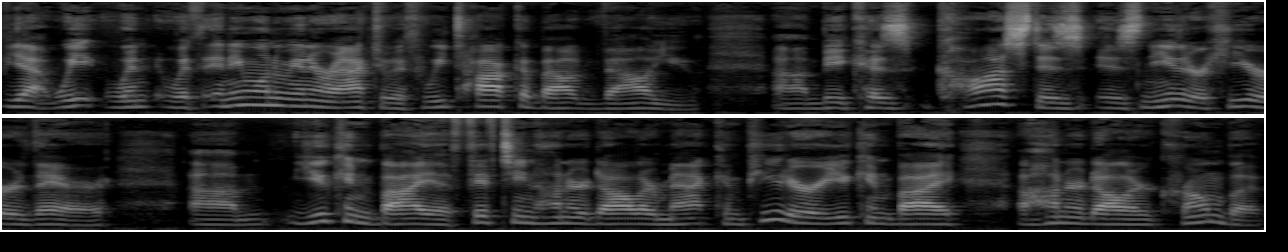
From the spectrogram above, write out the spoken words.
yeah, we when with anyone we interact with, we talk about value um, because cost is is neither here or there. Um, you can buy a $1,500 Mac computer, or you can buy a $100 Chromebook,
